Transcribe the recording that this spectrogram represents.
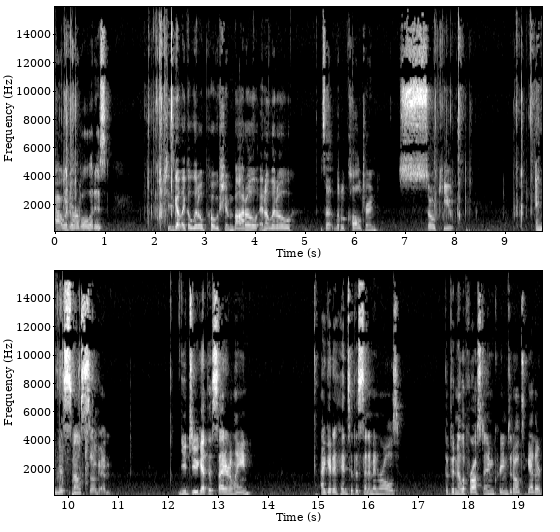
how adorable it is. She's got like a little potion bottle and a little, is that little cauldron? So cute. And this smells so good. You do get the cider lane. I get a hint of the cinnamon rolls. The vanilla frosting creams it all together.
